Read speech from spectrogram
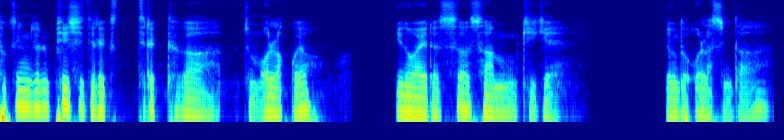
특징주는 PC 디렉, 디렉트가 좀 올랐고요. 이노바이러스 3기계 정도 올랐습니다.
